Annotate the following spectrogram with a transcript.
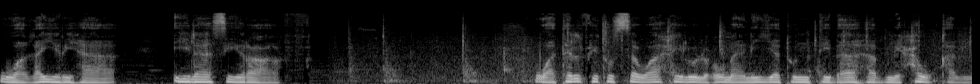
وغيرها إلى سيراف وتلفت السواحل العمانية انتباه ابن حوقل.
